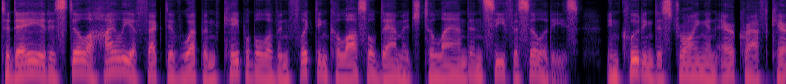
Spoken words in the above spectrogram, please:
today it is still a highly effective weapon capable of inflicting colossal damage to land and sea facilities, including destroying an aircraft carrier.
